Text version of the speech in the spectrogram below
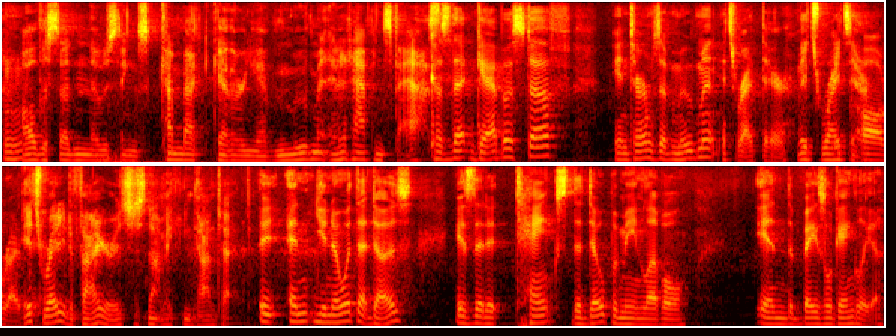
Mm-hmm. all of a sudden those things come back together. You have movement, and it happens fast. Because that GABA stuff, in terms of movement, it's right there. it's right it's there. all right It's ready to fire. It's just not making contact. It, and you know what that does is that it tanks the dopamine level in the basal ganglia.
